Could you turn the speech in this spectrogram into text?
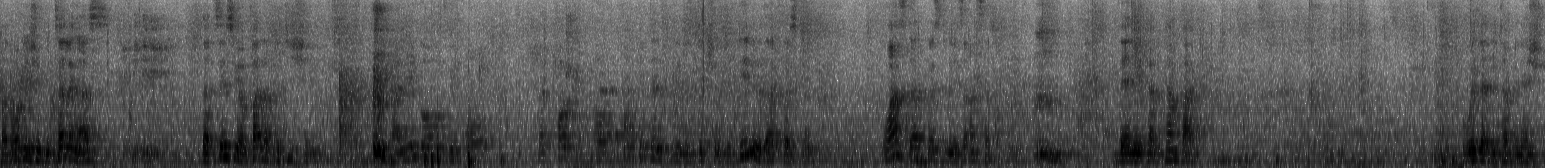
But what you should be telling us that since you have filed a petition, can you go before the court of competent jurisdiction to deal with that question? Once that question is answered, then you can come back with a determination.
